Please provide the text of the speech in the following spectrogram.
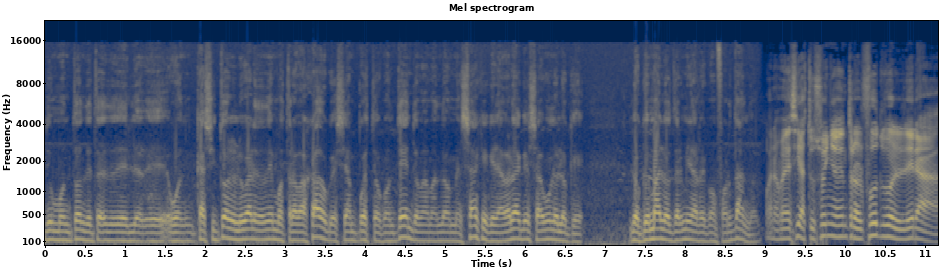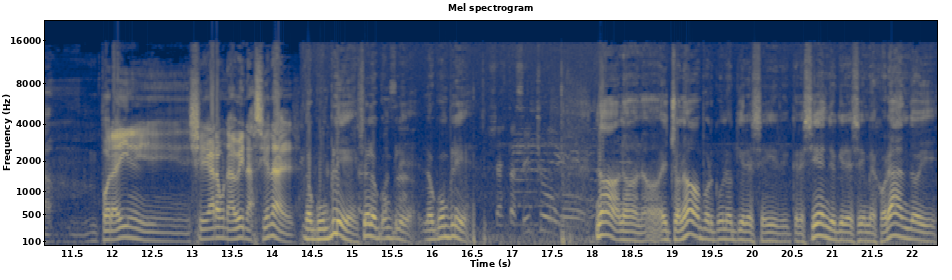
un montón de, o en casi todos los lugares donde hemos trabajado que se han puesto contentos, me han mandado un mensaje, que la verdad que es a uno lo que, lo que más lo termina reconfortando. Bueno, me decías, tu sueño dentro del fútbol era por ahí llegar a una B nacional. Lo cumplí, yo lo cumplí, lo cumplí. ¿Ya estás hecho? No, no, no, hecho no, porque uno quiere seguir creciendo y quiere seguir mejorando y,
